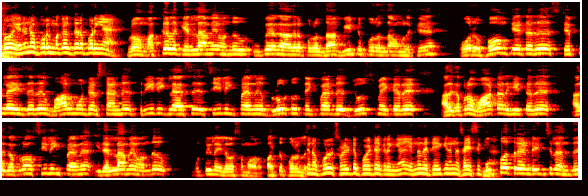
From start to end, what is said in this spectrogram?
ஸோ என்னென்ன பொருள் மக்கள் தர போறீங்க? ப்ரோ மக்களுக்கு எல்லாமே வந்து உபயோகம் ஆகிற பொருள் தான் வீட்டு பொருள் தான் உங்களுக்கு. ஒரு home theatre stabiliser wall mounted stand three D glass ceiling fan Bluetooth neck band juice maker அதுக்கப்புறம் வாட்டர் ஹீட்டரு அதுக்கப்புறம் சீலிங் ஃபேனு இது எல்லாமே வந்து முற்றிலும் இலவசமாக வரும். பத்து பொருள். இத்தனை பொருள் சொல்லிட்டு போயிட்டே இருக்கிறீங்க. எந்தெந்த டிவிக்கு என்ன சைஸுக்கு முப்பத்தி ரெண்டு இன்ச்ல இருந்து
